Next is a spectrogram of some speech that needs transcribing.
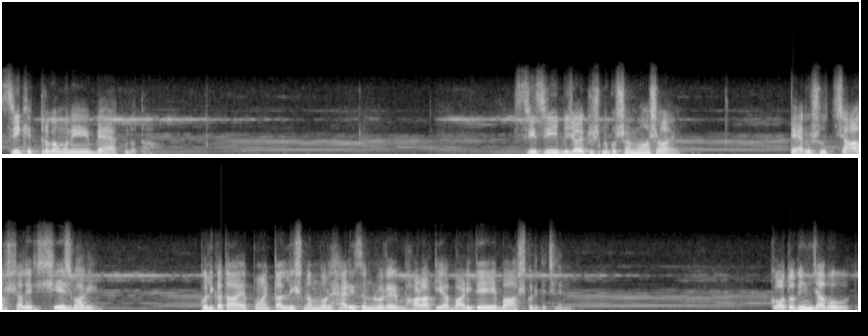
শ্রীক্ষেত্র গমনে ব্যাকুলতা। শ্রী শ্রী বিজয়কৃষ্ণ গোস্বামী মহাশয় তেরোশো চার সালের শেষ ভাগে কলিকাতায় পঁয়তাল্লিশ নম্বর হ্যারিসন রোডের ভাড়াটিয়া বাড়িতে বাস করিতেছিলেন। কতদিন যাবৎ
